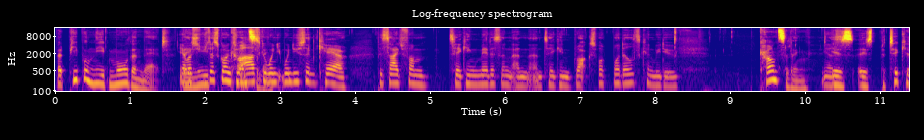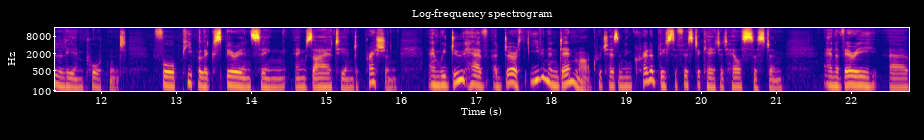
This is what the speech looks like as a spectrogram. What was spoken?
but people need more than that. Yeah, they I was just going counseling. to ask you when, you when you said care, besides from taking medicine and, and taking drugs, what, what else can we do? Counseling yes. is, is particularly important for people experiencing anxiety and depression. And we do have a dearth, even in Denmark, which has an incredibly sophisticated health system and a very uh,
